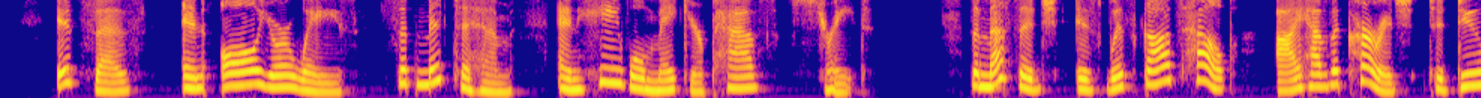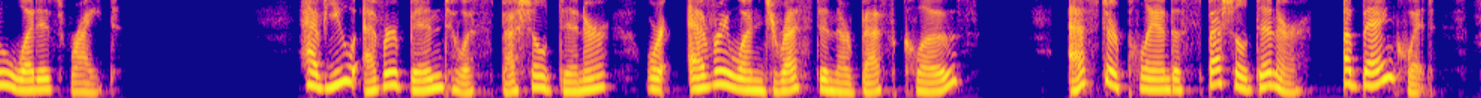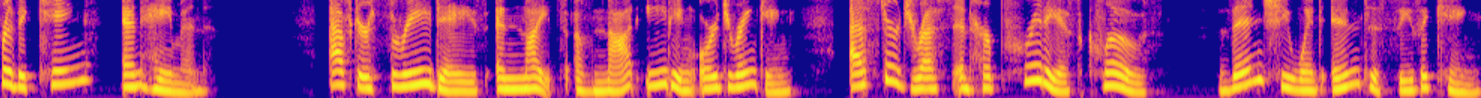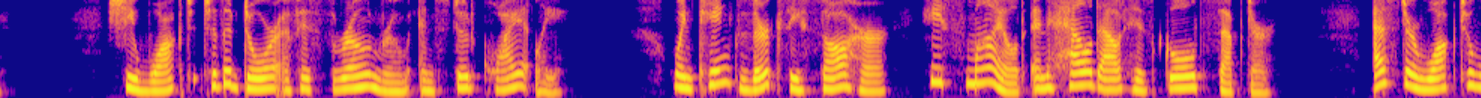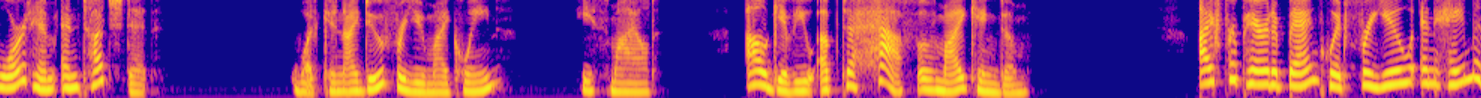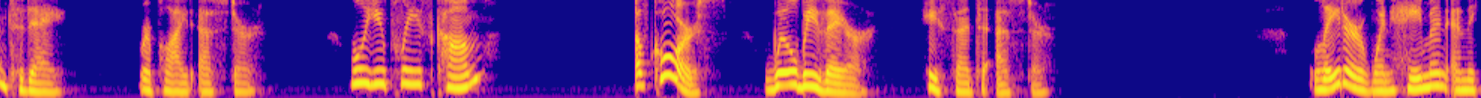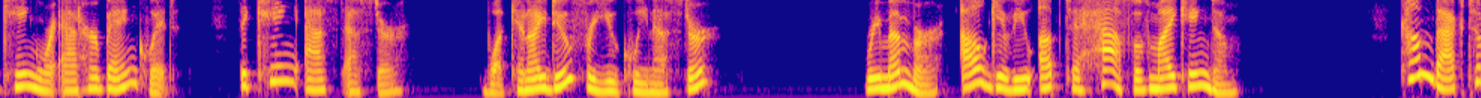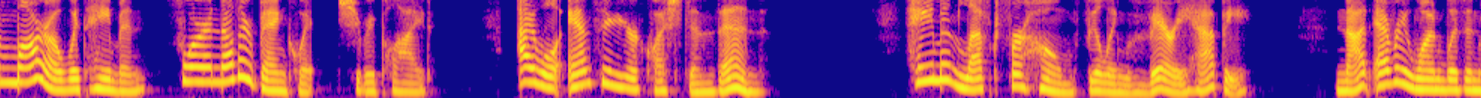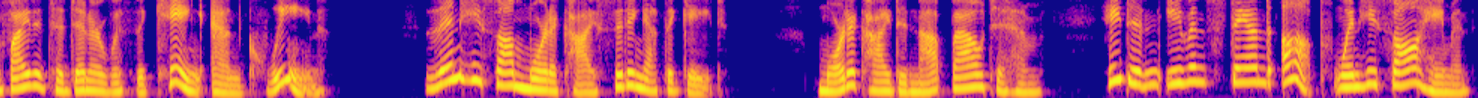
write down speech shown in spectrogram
It says, In all your ways, submit to him, and he will make your paths straight. The message is with God's help, I have the courage to do what is right. Have you ever been to a special dinner where everyone dressed in their best clothes? Esther planned a special dinner, a banquet, for the king and Haman. After three days and nights of not eating or drinking, Esther dressed in her prettiest clothes. Then she went in to see the king. She walked to the door of his throne room and stood quietly. When King Xerxes saw her, he smiled and held out his gold scepter. Esther walked toward him and touched it. What can I do for you, my queen? He smiled. I'll give you up to half of my kingdom. I've prepared a banquet for you and Haman today, replied Esther. Will you please come? Of course, we'll be there, he said to Esther. Later, when Haman and the king were at her banquet, the king asked Esther, What can I do for you, Queen Esther? Remember, I'll give you up to half of my kingdom. Come back tomorrow with Haman for another banquet, she replied. I will answer your question then. Haman left for home feeling very happy. Not everyone was invited to dinner with the king and queen. Then he saw Mordecai sitting at the gate. Mordecai did not bow to him. He didn't even stand up when he saw Haman.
